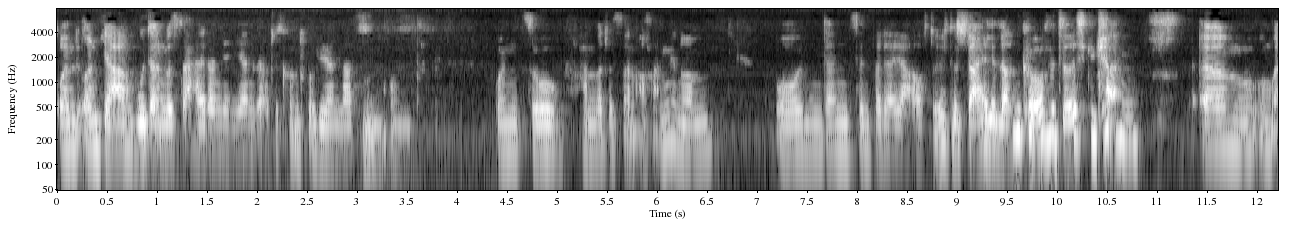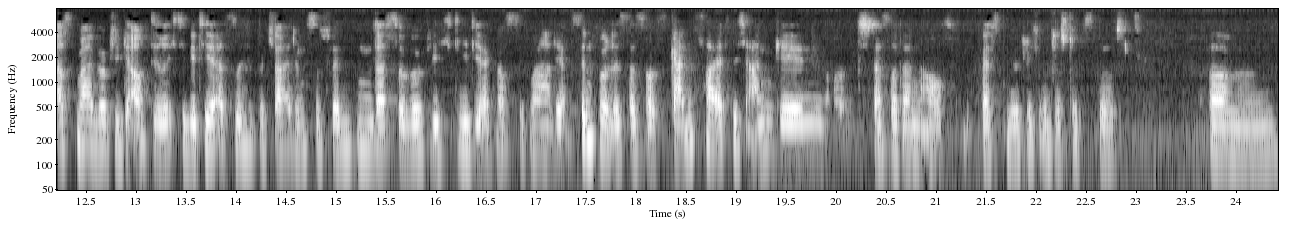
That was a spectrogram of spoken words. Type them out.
Und, und ja, gut, dann müsste halt dann die Nierenwerte kontrollieren lassen. Und, und so haben wir das dann auch angenommen. Und dann sind wir da ja auch durch eine steile Lernkurve durchgegangen ähm, um erstmal wirklich auch die richtige tierärztliche Begleitung zu finden, dass so wirklich die Diagnostik machen, die sinnvoll ist, dass wir es ganzheitlich angehen und dass er dann auch bestmöglich unterstützt wird. Ähm,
